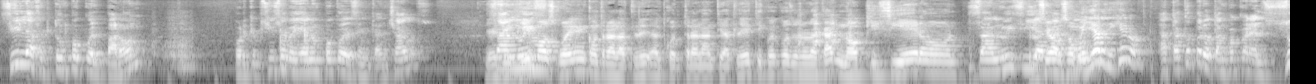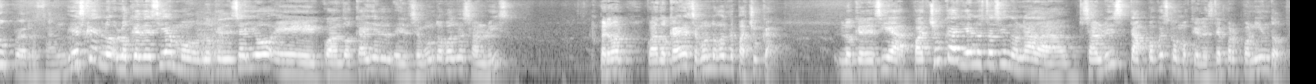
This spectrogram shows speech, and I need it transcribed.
sí le afectó un poco el parón, porque sí se veían un poco desencanchados. Les San dijimos, Luis, jueguen contra el, contra el antiatlético, Ecos del Huracán, no quisieron. San Luis sí Los atacó, humillar, dijeron. atacó, pero tampoco era el super San Luis. Es que lo, lo que decíamos, lo que decía yo eh, cuando cae el, el segundo gol de San Luis, perdón, cuando cae el segundo gol de Pachuca, lo que decía, Pachuca ya no está haciendo nada, San Luis tampoco es como que le esté proponiendo,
